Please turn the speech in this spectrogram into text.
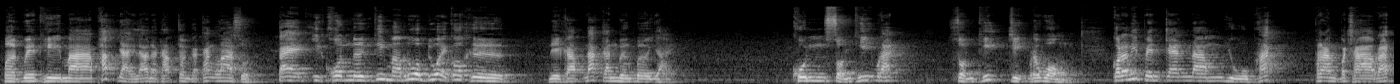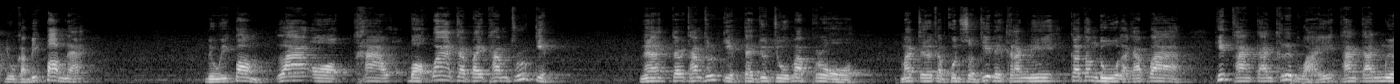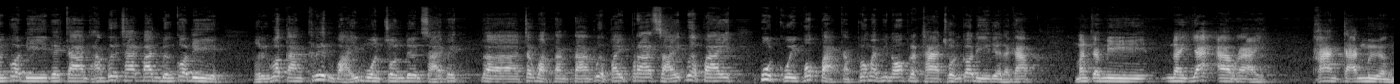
เปิดเวทีมาพักใหญ่แล้วนะครับ จนกระทั่งล่าสุด แต่อีกคนหนึ่งที่มาร่วมด้วยก็คือนี่ครับนักการเมืองเบอร์ใหญ่ คุณสนธิรัตน์สนธิจิระวงก่อนหน้านี้เป็นแกนนำอยู่พักพลังประชารัฐอยู่กับบิ๊กป้อมนะ ดูวิกป้อมลาออกข่าวบอกว่าจะไปทำธุรกิจนะจะไปทำธุรกิจแต่จู่ๆมาโผล่มาเจอกับคุณสนธิในครั้งนี้ก็ต้องดูแหละครับว่าทิศทางการเคลื่อนไหวทางการเมืองก็ดีในการทำเพื่อชาติบ้านเมืองก็ดี หรือว่าการเคลื่อนไหวมวลชนเดินสายไปจังหวัดต่างๆ เพื่อไปปราศัยเพื่อไปพูดคุยพบปะกับพ่อแม่พี่น้องประชาชนก็ดีเนี่ยนะครับ มันจะมีนัยยะอะไรทางการเมือง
